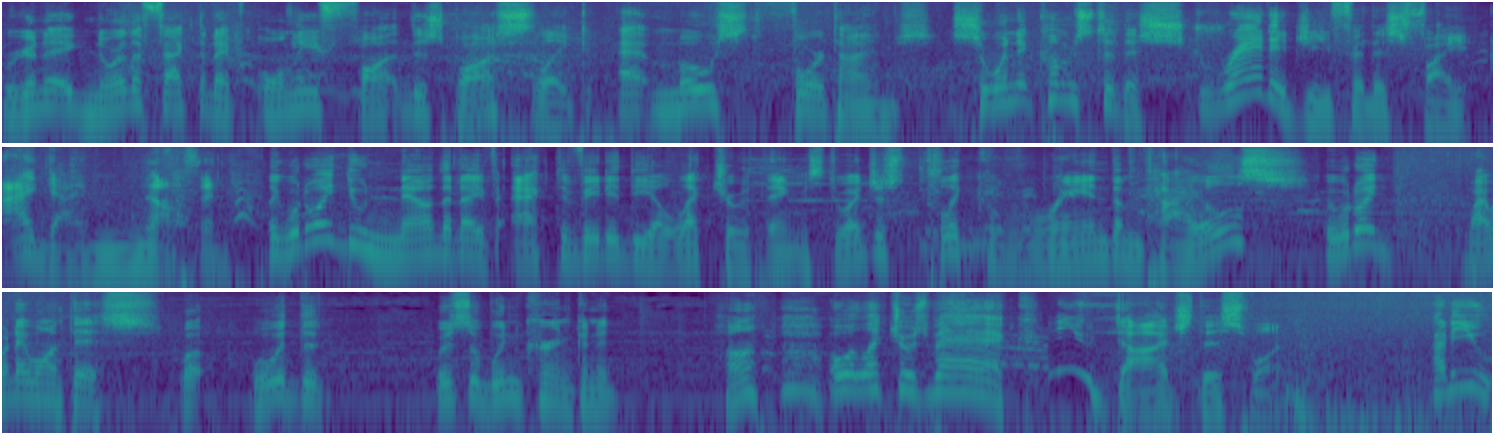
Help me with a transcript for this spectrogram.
we're going to ignore the fact that I've only fought this boss like at most four times. So when it comes to the strategy for this fight, I got nothing. Like what do I do now that I've activated the electro things? Do I just click random tiles? Wait, what do I, why would I want this? What, what would the, where's the wind current gonna, huh? Oh, electro's back. How do you dodge this one? How do you,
